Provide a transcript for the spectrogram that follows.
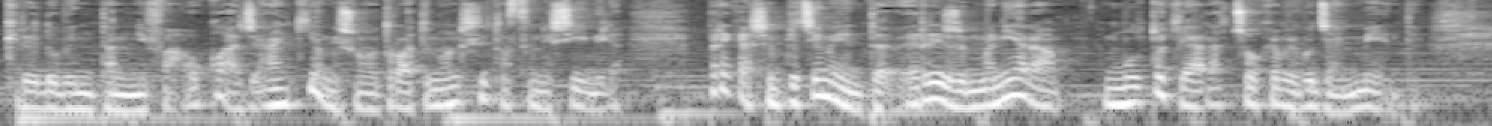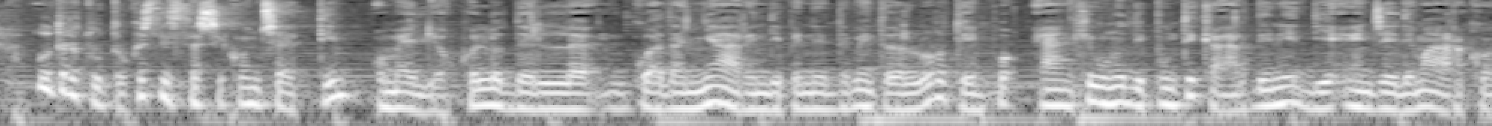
credo vent'anni fa o quasi, anch'io mi sono trovato in una situazione simile, perché ha semplicemente reso in maniera molto chiara ciò che avevo già in mente. Oltretutto questi stessi concetti, o meglio quello del guadagnare indipendentemente dal loro tempo, è anche uno dei punti cardini di N.J. De Marco,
